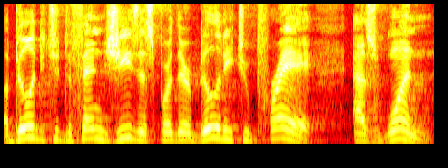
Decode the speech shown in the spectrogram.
ability to defend Jesus, but their ability to pray as one.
